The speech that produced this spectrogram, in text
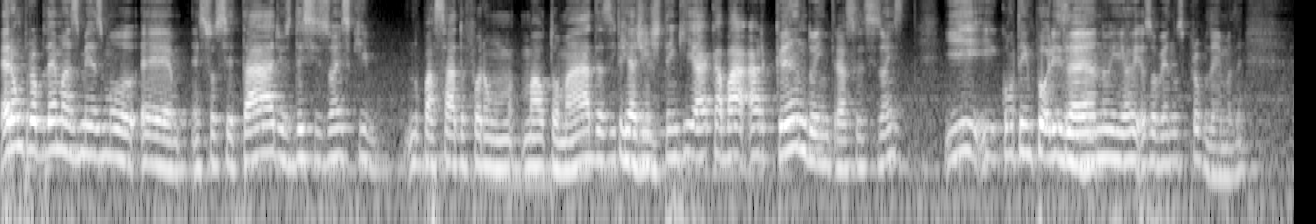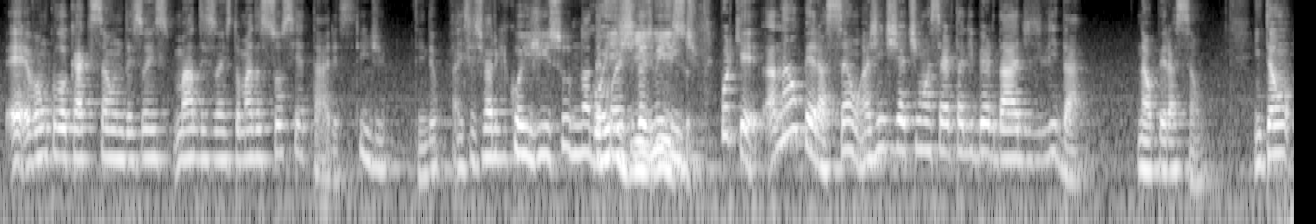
Eram problemas mesmo é, societários, decisões que no passado foram mal tomadas e Entendi. que a gente tem que acabar arcando entre as decisões e, e contemporizando Entendi. e resolvendo os problemas. Né? É, vamos colocar que são decisões, mal decisões tomadas societárias. Entendi. Entendeu? Aí vocês tiveram que corrigir isso na corrigir de 2020. Isso. Por quê? Na operação, a gente já tinha uma certa liberdade de lidar na operação. Então,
